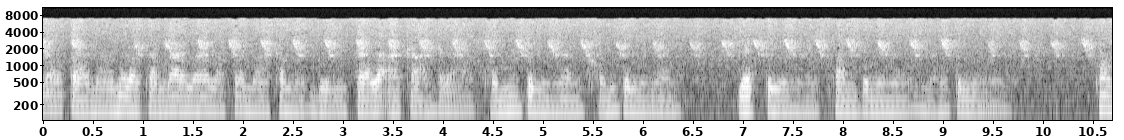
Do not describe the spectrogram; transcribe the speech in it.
แล้วต่อมาเมื่อเราจำได้แล้วเราก็มากำหนดดูแต่ละอาการก็ได้ผมเป็นยังไงขนเป็นยังไงเล็บเป็นยังไงฟันเป็นยังไงหนังเป็นยังไงท่อง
